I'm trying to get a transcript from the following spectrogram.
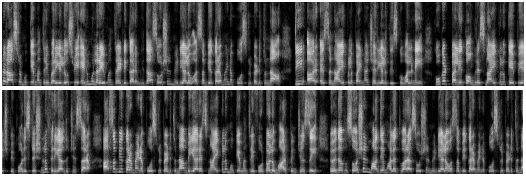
తెలంగాణ రాష్ట్ర ముఖ్యమంత్రి వర్యులు శ్రీ యనుమల రేవంత్ రెడ్డి గారి మీద సోషల్ మీడియాలో అసభ్యకరమైన పోస్టులు పెడుతున్న టీఆర్ఎస్ నాయకులపైన చర్యలు తీసుకోవాలని కూకట్పల్లి కాంగ్రెస్ నాయకులు కేపీహెచ్పీ పోలీస్ స్టేషన్లో ఫిర్యాదు చేశారు. అసభ్యకరమైన పోస్టులు పెడుతున్న బీఆర్ఎస్ నాయకులు ముఖ్యమంత్రి ఫోటోలు మార్పింగ్ చేసి వివిధ సోషల్ మాధ్యమాల ద్వారా సోషల్ మీడియాలో అసభ్యకరమైన పోస్టులు పెడుతున్న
